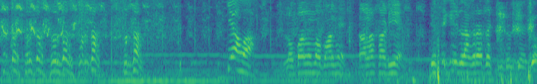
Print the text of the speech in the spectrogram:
सरदार सरदार सरदार सरदार सरदार क्या हुआ? लंबा लंबा बाल है, काला साड़ी है। जैसे कि लग रहा था चीटर जैसा।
